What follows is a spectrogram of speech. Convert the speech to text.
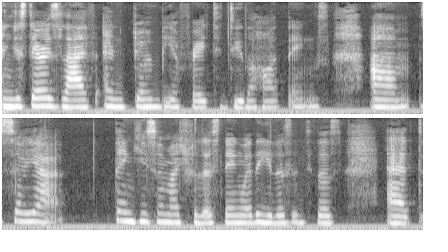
and just there is life and don't be afraid to do the hard things. Um so yeah, thank you so much for listening. Whether you listen to this at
